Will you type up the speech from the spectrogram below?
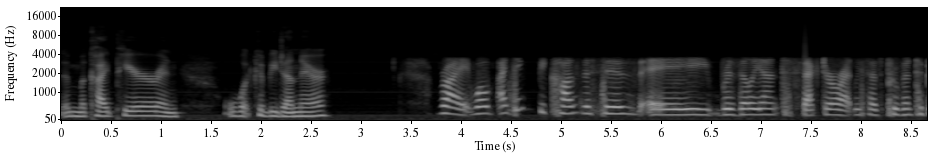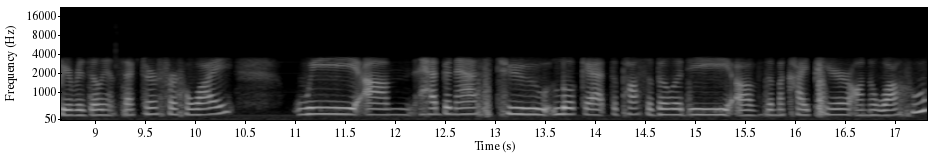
the Makai Pier and what could be done there? Right. Well, I think because this is a resilient sector, or at least has proven to be a resilient sector for Hawaii, we um, had been asked to look at the possibility of the Makai Pier on Oahu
